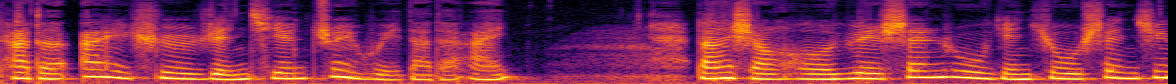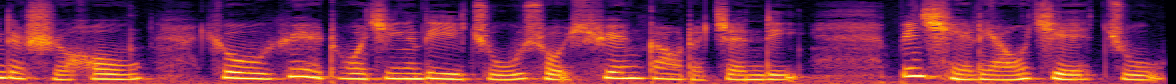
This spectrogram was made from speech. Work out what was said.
他的爱是人间最伟大的爱。”当小何越深入研究圣经的时候，就越多经历主所宣告的真理，并且了解主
